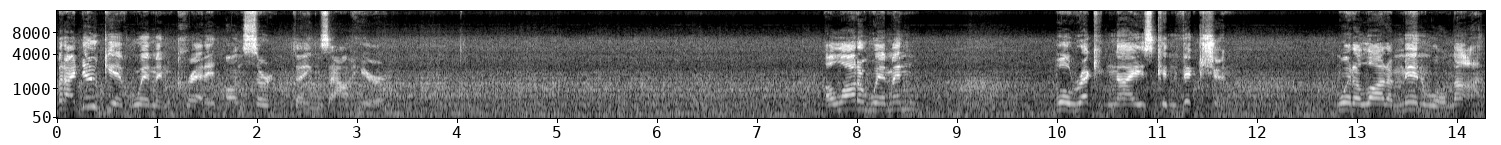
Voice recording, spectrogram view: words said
But I do give women credit on certain things out here. A lot of women will recognize conviction when a lot of men will not.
